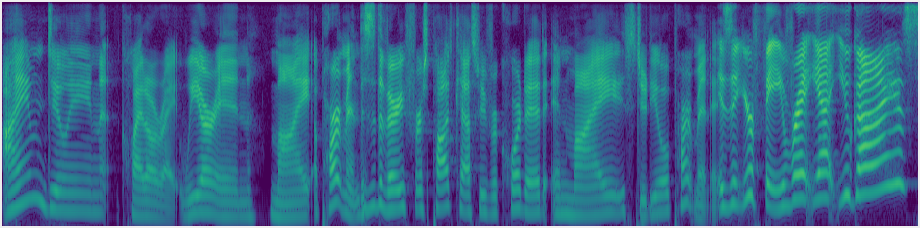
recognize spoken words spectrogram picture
I'm doing quite all right. We are in my apartment. This is the very first podcast we've recorded in my studio apartment. Is it your favorite yet, you guys?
